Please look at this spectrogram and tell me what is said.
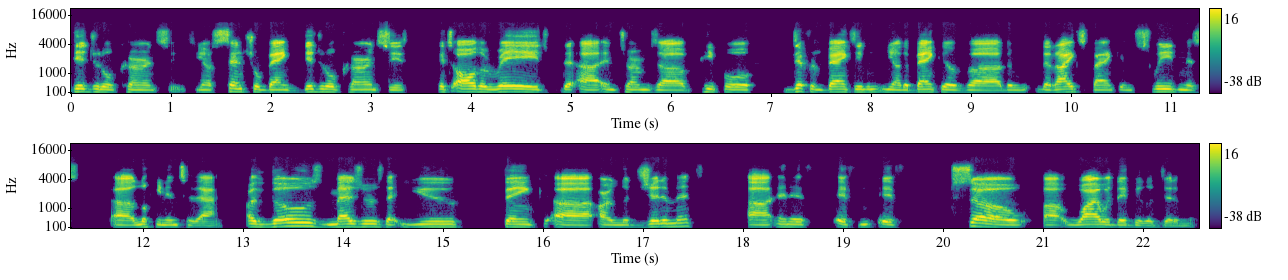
digital currencies. You know, central bank digital currencies it's all the rage uh, in terms of people, different banks, even you know the bank of uh, the the Riksbank in Sweden is uh, looking into that. Are those measures that you think uh, are legitimate? Uh, and if if if so, uh, why would they be legitimate?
